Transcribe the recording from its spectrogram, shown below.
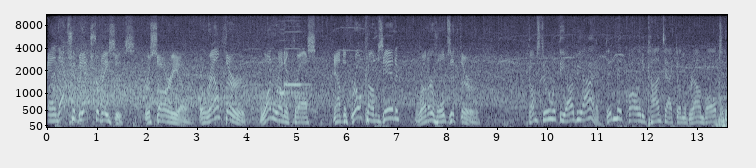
And that should be extra bases. Rosario around third. One run across. Now the throw comes in. Runner holds it third. Comes through with the RBI. Didn't make quality contact on the ground ball to the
